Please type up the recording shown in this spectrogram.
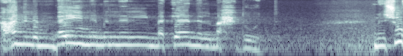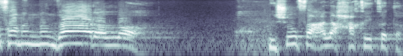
عن المبينة من المكان المحدود. بنشوفها من منظار الله بنشوفها على حقيقتها.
